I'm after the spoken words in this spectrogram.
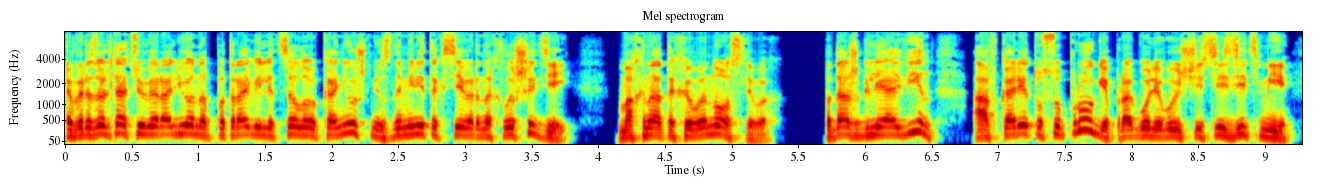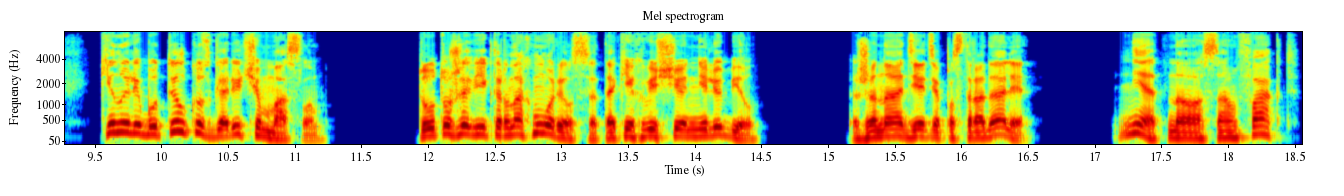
В результате у Веральона потравили целую конюшню знаменитых северных лошадей, мохнатых и выносливых, подожгли авин, а в карету супруги, прогуливающейся с детьми, кинули бутылку с горючим маслом. Тут уже Виктор нахмурился, таких вещей он не любил. Жена, дети пострадали? Нет, но сам факт.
